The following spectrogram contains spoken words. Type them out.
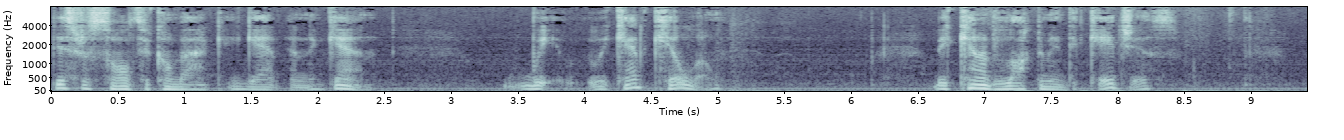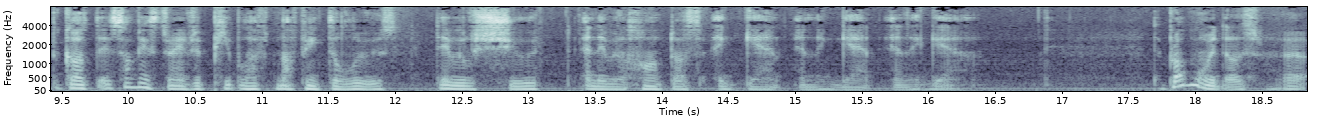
these results will come back again and again. We we can't kill them. We cannot lock them into cages. Because there's something strange that people have nothing to lose. They will shoot and they will haunt us again and again and again. The problem with those uh,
